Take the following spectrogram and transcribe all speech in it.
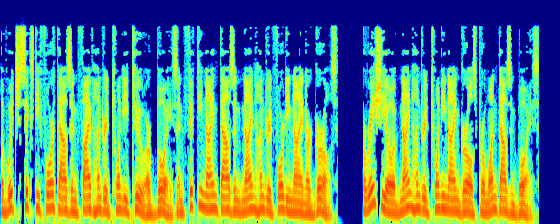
of which 64,522 are boys and 59,949 are girls—a ratio of 929 girls per 1,000 boys.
